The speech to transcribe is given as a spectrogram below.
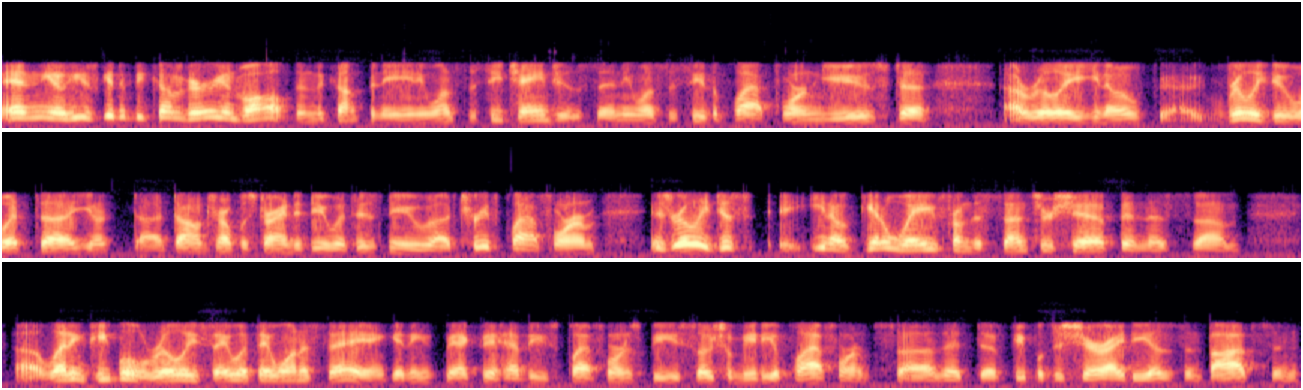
And you know he's going to become very involved in the company, and he wants to see changes, and he wants to see the platform used to uh, really, you know, really do what uh, you know uh, Donald Trump was trying to do with his new uh, Truth platform is really just you know get away from the censorship and this um, uh, letting people really say what they want to say and getting back to have these platforms be social media platforms uh, that uh, people just share ideas and thoughts and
